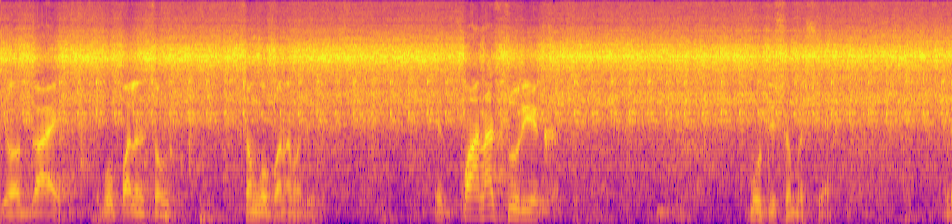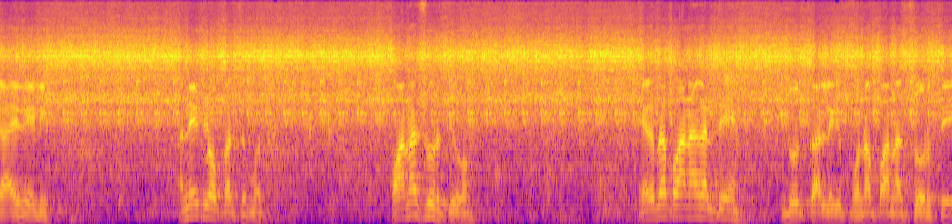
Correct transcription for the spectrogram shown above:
किंवा गाय गोपालन सं संगोपनामध्ये एक पानात चोरी एक मोठी समस्या आहे. गाय वेली अनेक लोकांचं मत. पाना चोरते हो. एकदा पाना घालते दूध काढले की पुन्हा पाना चोरते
